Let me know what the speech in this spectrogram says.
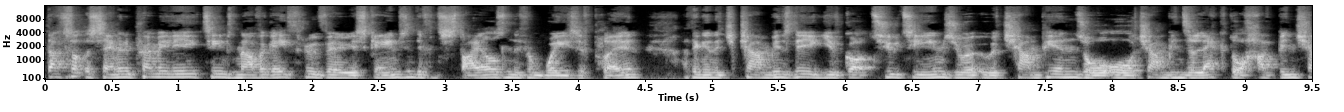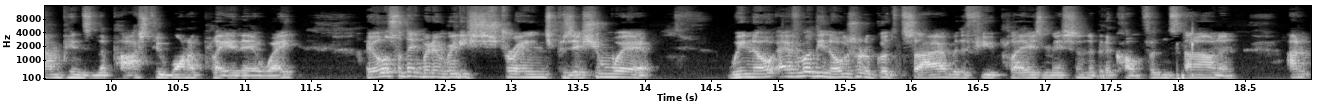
that's not the same in the Premier League. Teams navigate through various games in different styles and different ways of playing. I think in the Champions League, you've got two teams who are, who are champions or, or champions elect or have been champions in the past who want to play their way. I also think we're in a really strange position where we know everybody knows we're a good side with a few players missing, a bit of confidence down, and and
